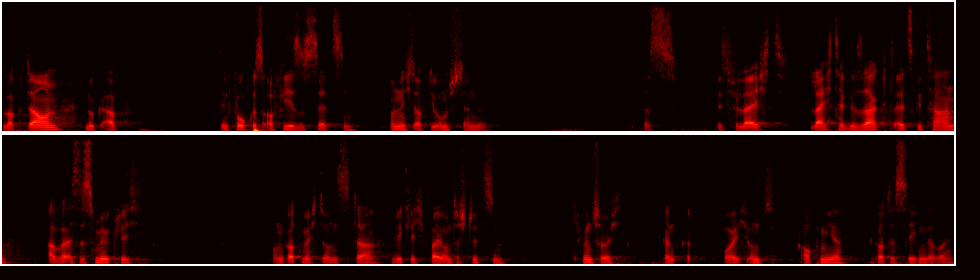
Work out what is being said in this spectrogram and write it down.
lock down, look up. Den Fokus auf Jesus setzen und nicht auf die Umstände. Das ist vielleicht leichter gesagt als getan, aber es ist möglich. Und Gott möchte uns da wirklich bei unterstützen. Ich wünsche euch, euch und auch mir Gottes Segen dabei.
